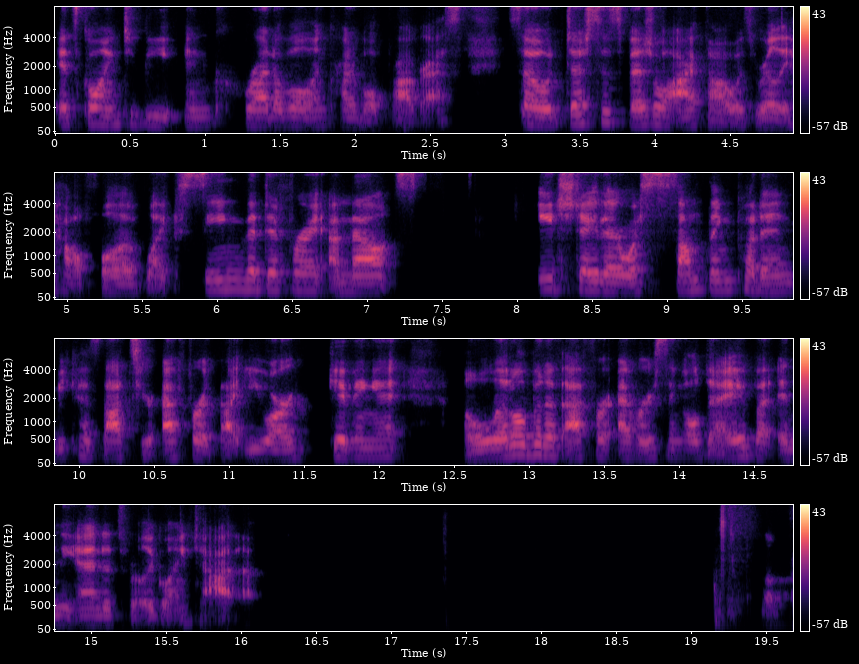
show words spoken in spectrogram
it's going to be incredible, incredible progress. So, just this visual I thought was really helpful of like seeing the different amounts. Each day there was something put in because that's your effort that you are giving it a little bit of effort every single day, but in the end, it's really going to add up.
